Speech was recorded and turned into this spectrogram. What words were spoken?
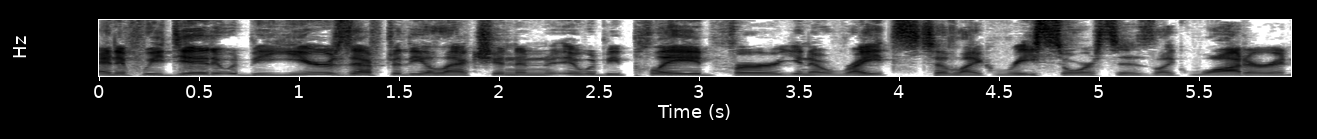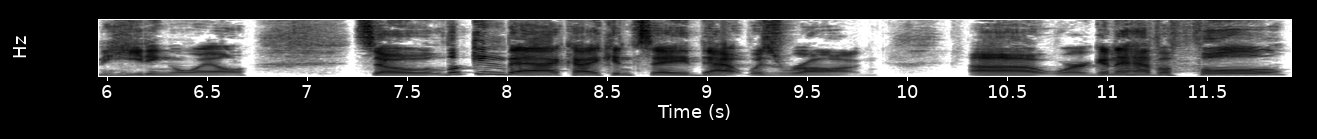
And if we did, it would be years after the election and it would be played for, you know, rights to like resources like water and heating oil. So looking back, I can say that was wrong. Uh, we're going to have a full,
